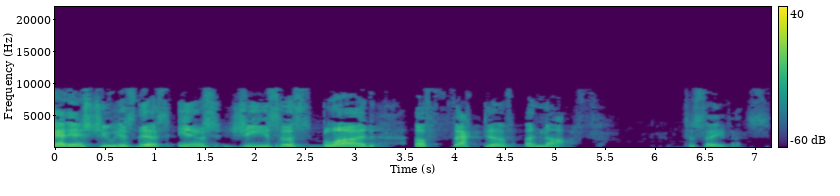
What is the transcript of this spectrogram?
at issue is this Is Jesus' blood effective enough to save us?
